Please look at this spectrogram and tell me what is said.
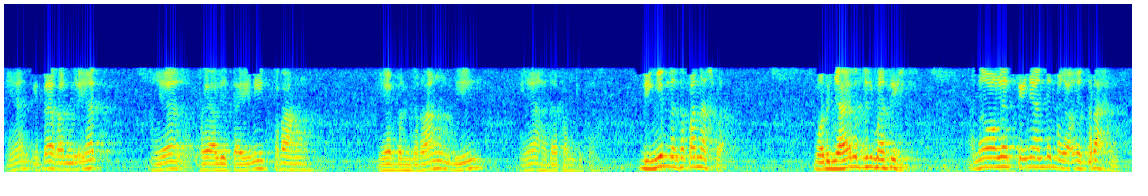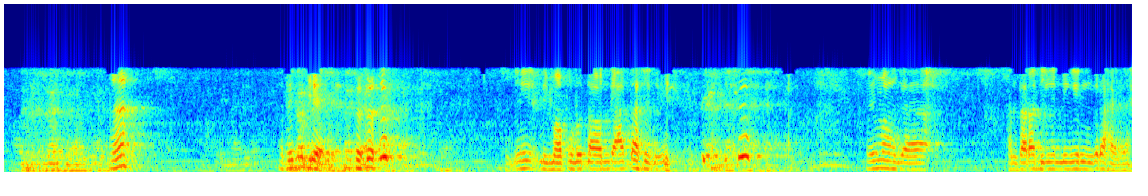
Ya, kita akan melihat ya realita ini terang ya benderang di ya hadapan kita. Dingin atau panas, Pak? Mau dinyalain atau dimati? Anda mau lihat kayaknya antum agak gerah. Hah? Mati dia. Ini 50 tahun ke atas ini. Memang agak antara dingin-dingin gerah ya.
